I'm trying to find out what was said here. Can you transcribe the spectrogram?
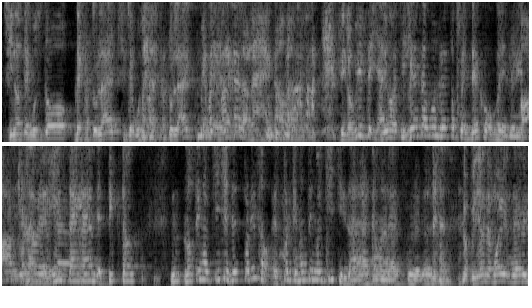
Si no te gustó, deja tu like. Si te gustó, deja tu like. Me vale más. déjalo like, no mames. Si lo viste, ya. Digo, si quieres hago un reto pendejo, güey. De, Ah, que la de verga. Instagram, de TikTok. No tengo chichis, es por eso. Es porque no tengo chichis. Ah, cámara, culero. La opinión de Moy es de.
